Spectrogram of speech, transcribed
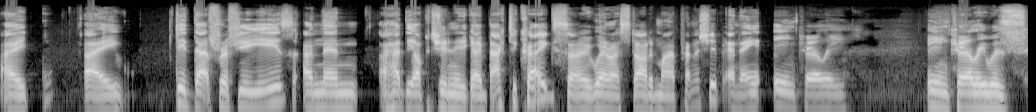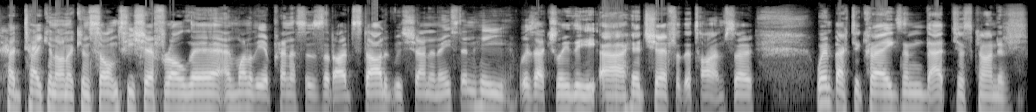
I I did that for a few years, and then I had the opportunity to go back to Craig's, so where I started my apprenticeship, and Ian Curley. Ian Curley was had taken on a consultancy chef role there, and one of the apprentices that I'd started with Shannon Easton, he was actually the uh, head chef at the time. So went back to Craig's, and that just kind of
